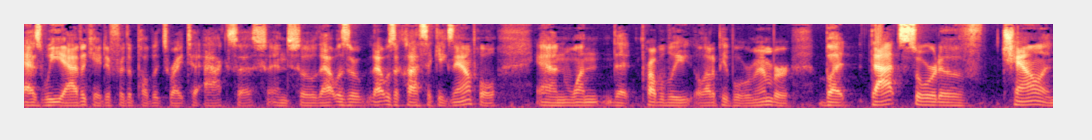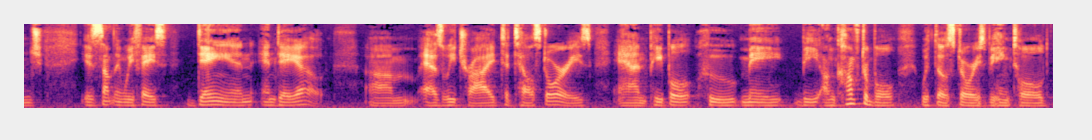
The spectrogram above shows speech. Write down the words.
as we advocated for the public's right to access. And so that was a that was a classic example, and one that probably a lot of people remember. But that sort of challenge is something we face day in and day out um, as we try to tell stories, and people who may be uncomfortable with those stories being told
